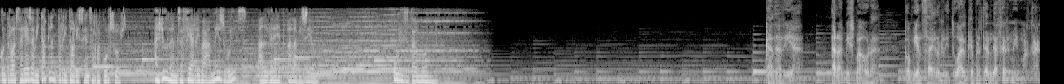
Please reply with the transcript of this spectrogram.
contra la ceguesa evitable en territoris sense recursos. Ajuda'ns a fer arribar a més ulls el dret a la visió. Ulls del. Cada día, a la misma hora, comienza el ritual que pretende hacerme inmortal.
